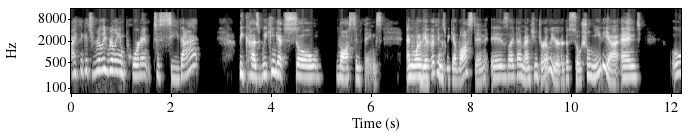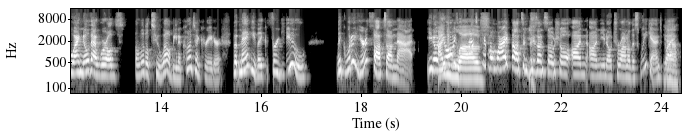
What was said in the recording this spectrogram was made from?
I think it's really, really important to see that because we can get so lost in things. And one of the mm-hmm. other things we get lost in is, like I mentioned earlier, the social media. And oh, I know that world a little too well being a content creator. But Maggie, like for you, like what are your thoughts on that? You know, you I always love- ask about my thoughts and views on social on on you know Toronto this weekend, Yeah. but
